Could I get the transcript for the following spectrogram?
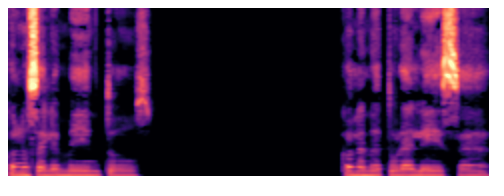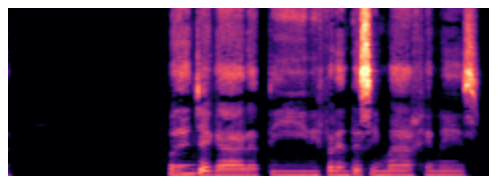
con los elementos, con la naturaleza. Pueden llegar a ti diferentes imágenes,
